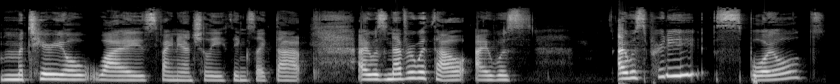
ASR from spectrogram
material wise, financially, things like that. I was never without. I was I was pretty spoiled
